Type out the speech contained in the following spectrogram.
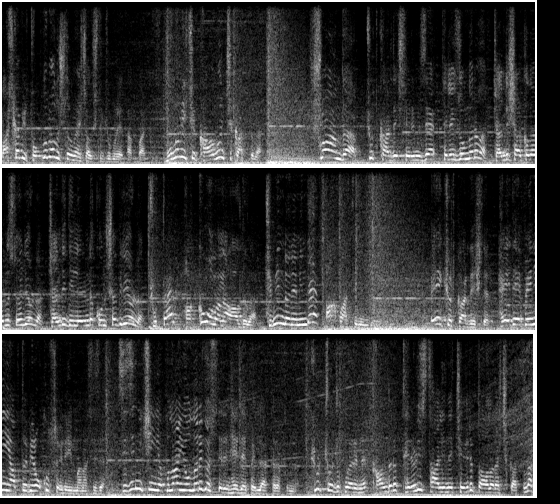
başka bir toplum oluşturmaya çalıştı Cumhuriyet Halk Partisi. Bunun için kanun çıkarttılar. Şu anda Kürt kardeşlerimize televizyonları var. Kendi şarkılarını söylüyorlar. Kendi dillerinde konuşabiliyorlar. Kürtler hakkı olanı aldılar. Kimin döneminde? AK Parti'nin döneminde. Ey Kürt kardeşlerim, HDP'nin yaptığı bir okul söyleyin bana size. Sizin için yapılan yolları gösterin HDP'liler tarafından. Kürt çocuklarını kandırıp terörist haline çevirip dağlara çıkarttılar.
